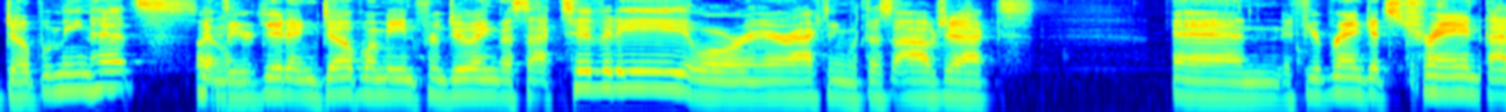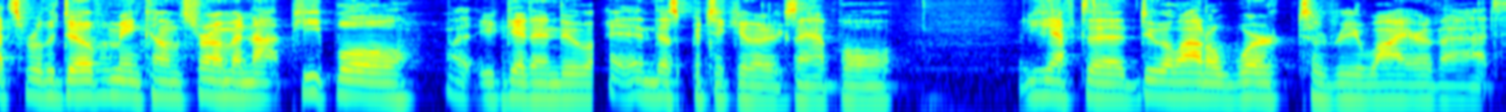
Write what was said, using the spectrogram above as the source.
dopamine hits. Right. You're getting dopamine from doing this activity or interacting with this object. And if your brain gets trained, that's where the dopamine comes from and not people that you get into in this particular example. You have to do a lot of work to rewire that.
